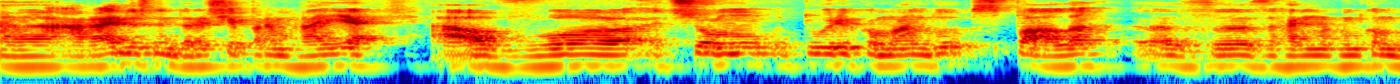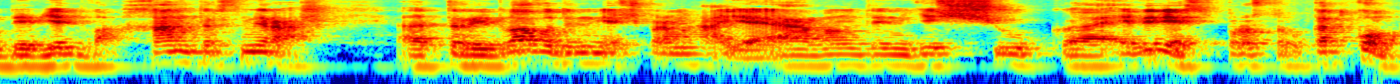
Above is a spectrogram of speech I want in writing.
А Райдужний, до речі, перемагає в цьому турі команду Спалах з загальним рахунком 9-2. Хантерс Міраж. Е, 3-2 в один м'яч перемагає е, Валентин Єщук. Е, Еверест просто катком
